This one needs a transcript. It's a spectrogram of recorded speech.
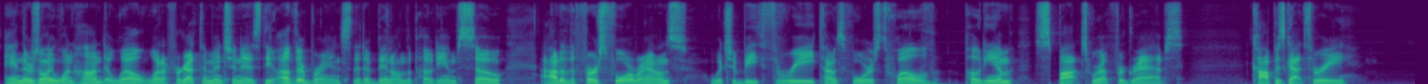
and there's only one Honda. Well, what I forgot to mention is the other brands that have been on the podium. So out of the first four rounds, which would be three times four is 12 podium spots were up for grabs. Kopp has got three.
